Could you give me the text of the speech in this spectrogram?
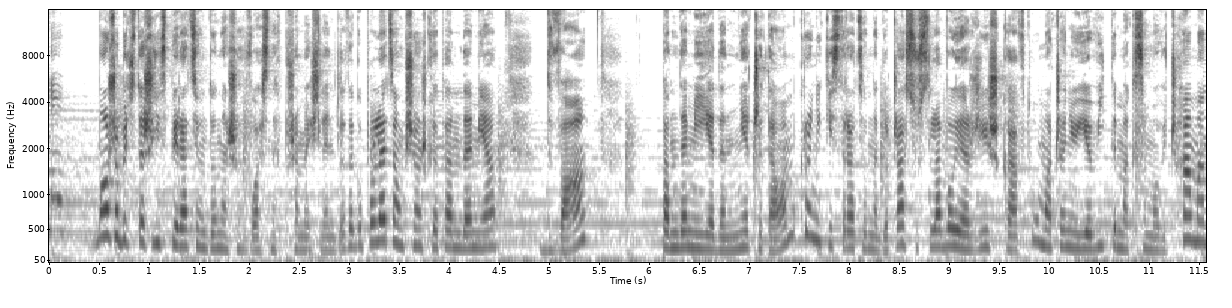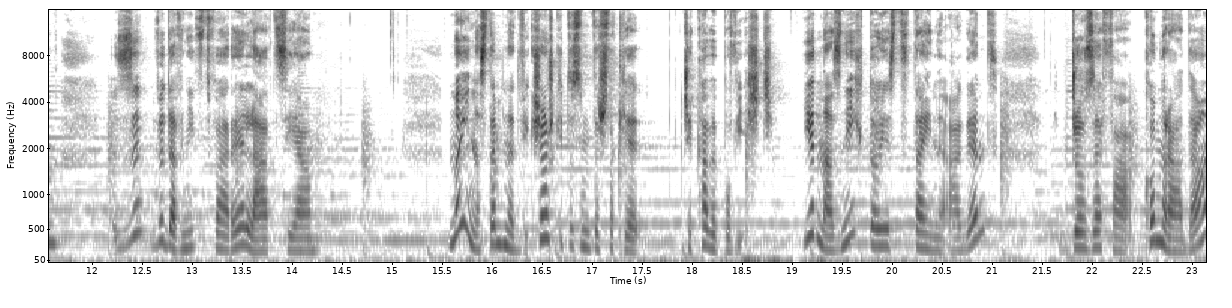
no, może być też inspiracją do naszych własnych przemyśleń. Dlatego polecam książkę Pandemia 2 Pandemii 1 nie czytałam. Kroniki Straconego Czasu, Sławoja Żiszka w tłumaczeniu Jowity Maksymowicz-Haman. z wydawnictwa Relacja. No i następne dwie książki to są też takie ciekawe powieści. Jedna z nich to jest Tajny Agent Józefa Konrada.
